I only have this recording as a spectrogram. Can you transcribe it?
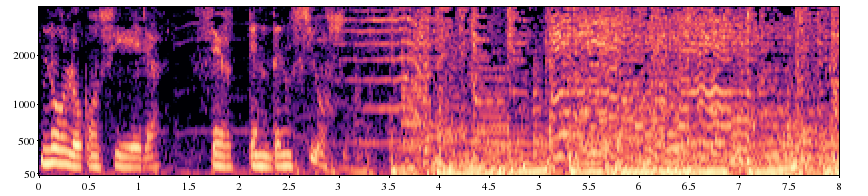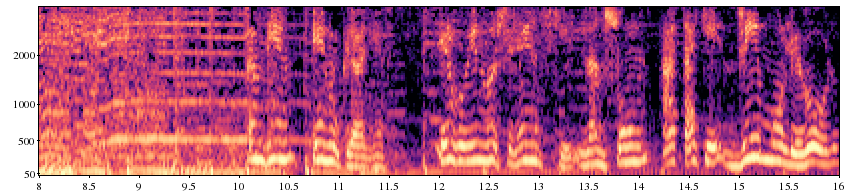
no lo considera ser tendencioso. También en Ucrania, el gobierno de Zelensky lanzó un ataque demoledor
